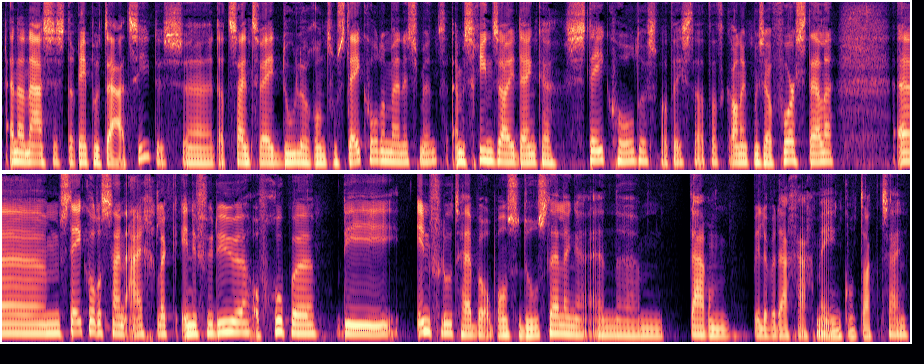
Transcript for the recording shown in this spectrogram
En daarnaast is de reputatie. Dus uh, dat zijn twee doelen rondom stakeholder management. En misschien zou je denken, stakeholders, wat is dat? Dat kan ik me zo voorstellen. Um, stakeholders zijn eigenlijk individuen of groepen die invloed hebben op onze doelstellingen. En um, daarom willen we daar graag mee in contact zijn.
